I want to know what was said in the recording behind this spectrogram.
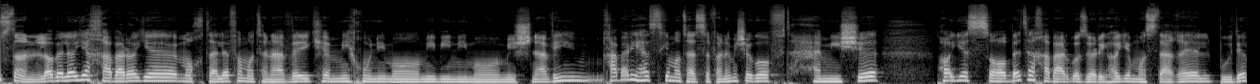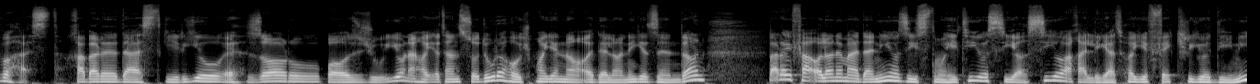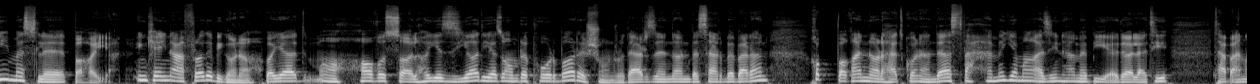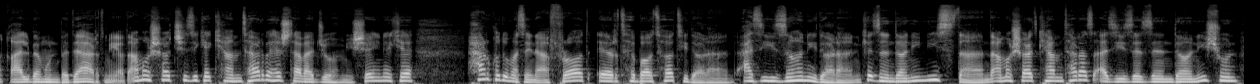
دوستان لابلای خبرای مختلف متنوعی که می‌خونیم و می‌بینیم و میشنویم خبری هست که متاسفانه میشه گفت همیشه پای ثابت خبرگزاری های مستقل بوده و هست. خبر دستگیری و احضار و بازجویی و نهایتا صدور حکم های ناعادلانه زندان برای فعالان مدنی و زیست محیطی و سیاسی و اقلیت های فکری و دینی مثل بهاییان. اینکه این افراد بیگناه باید ماهها و سالهای زیادی از عمر پربارشون رو در زندان به سر ببرن خب واقعا ناراحت کننده است و همه ما از این همه بیعدالتی طبعا قلبمون به درد میاد. اما شاید چیزی که کمتر بهش توجه میشه اینه که هر کدوم از این افراد ارتباطاتی دارند عزیزانی دارند که زندانی نیستند اما شاید کمتر از عزیز زندانیشون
